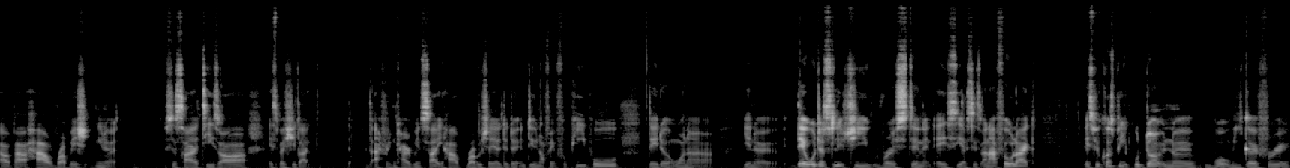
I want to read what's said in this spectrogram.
about how rubbish, you know, societies are, especially like the African Caribbean Society how rubbish they are. They don't do nothing for people. They don't want to, you know, they will just literally roasting at ACSs. And I feel like it's because people don't know what we go through.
